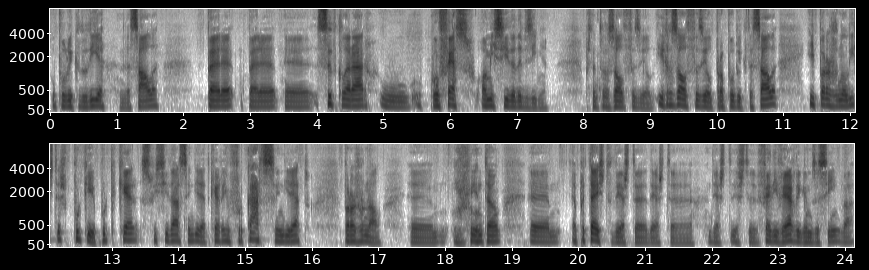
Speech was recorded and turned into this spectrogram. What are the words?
o público do dia, da sala, para, para uh, se declarar o, o, confesso homicida da vizinha. Portanto, resolve fazê-lo. E resolve fazê-lo para o público da sala e para os jornalistas. Porquê? Porque quer suicidar-se em direto, quer enforcar-se em direto para o jornal. Uh, então, uh, a pretexto desta, desta, deste, deste fé diver, digamos assim, vá,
